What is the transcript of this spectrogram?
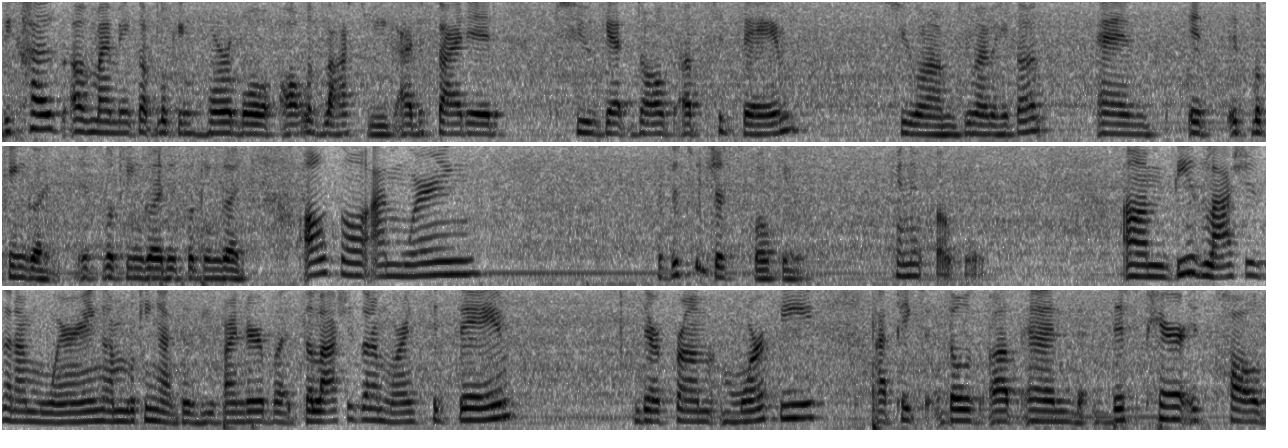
because of my makeup looking horrible all of last week i decided to get dolled up today to um, do my makeup and it's it's looking good. It's looking good. It's looking good. Also i'm wearing if this would just focus. Can it focus? Um, these lashes that I'm wearing, I'm looking at the viewfinder, but the lashes that I'm wearing today, they're from Morphe. I picked those up and this pair is called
